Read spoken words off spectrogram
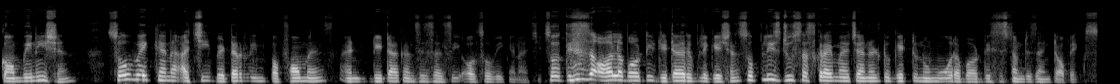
combination so we can achieve better in performance and data consistency also we can achieve. So this is all about the data replication. So please do subscribe my channel to get to know more about the system design topics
